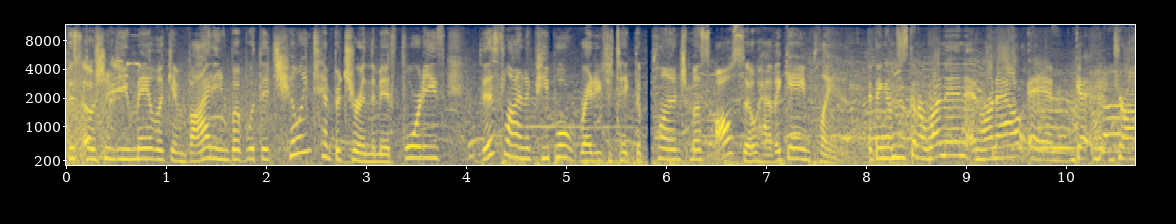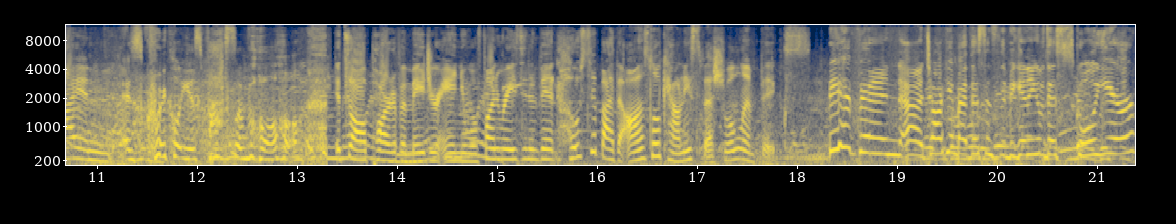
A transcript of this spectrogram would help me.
This ocean view may look inviting, but with a chilling temperature in the mid 40s, this line of people ready to take the plunge must also have a game plan. I think I'm just going to run in and run out and get dry and as quickly as possible. It's all part of a major annual fundraising event hosted by the Onslow County Special Olympics. We have been uh, talking about this since the beginning of this school year,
